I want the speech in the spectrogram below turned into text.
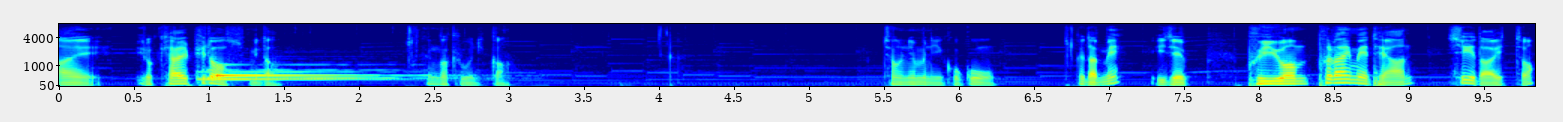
아예 이렇게 할 필요 없습니다. 생각해보니까 정리는 이거고 그 다음에 이제 v1 프라임에 대한 식이 나와있죠.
